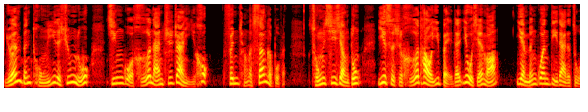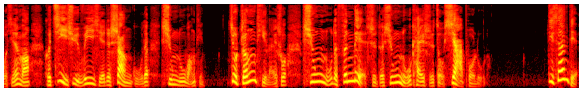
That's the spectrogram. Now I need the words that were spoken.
原本统一的匈奴，经过河南之战以后，分成了三个部分：从西向东，依次是河套以北的右贤王。雁门关地带的左贤王和继续威胁着上古的匈奴王庭，就整体来说，匈奴的分裂使得匈奴开始走下坡路了。第三点，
